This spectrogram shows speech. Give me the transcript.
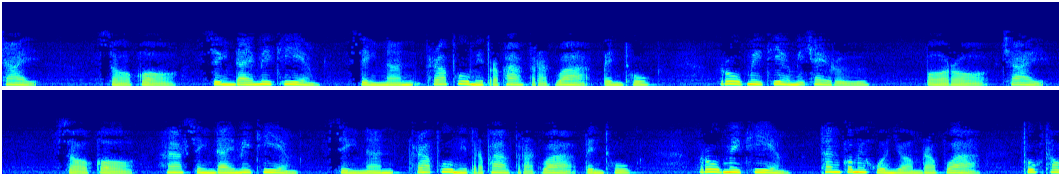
ใช่ สกสิ่งใดไม่เที่ยง สิ่งนั้นพระผู้มีพระภาคตรัสว่าเป็นทุกข์ รูปไม่เที่ยงมิใช่หรือ ปรใช่ สกหากสิ่งใดไม่เที่ยง สิ่งนั้นพระผู้มีพระภาคตรัสว่าเป็นทุกข์ รูปไม่เที่ยง ท่านก็ไม่ควรยอมรับว่า ทุกเท่า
